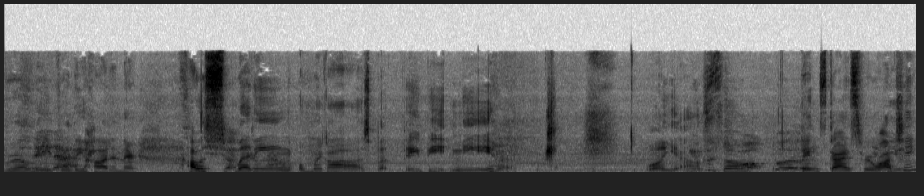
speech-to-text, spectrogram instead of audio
really, really hot in there. I was sweating, oh my gosh, but they beat me. Well, yeah, so thanks guys for watching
